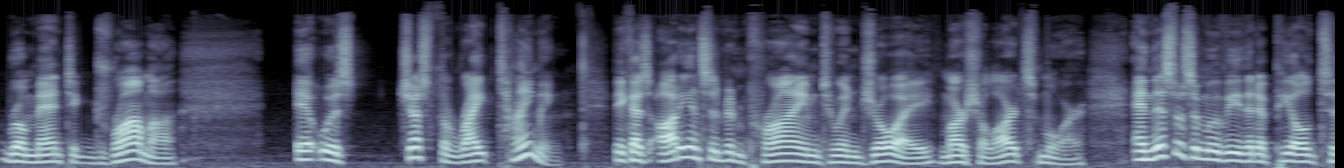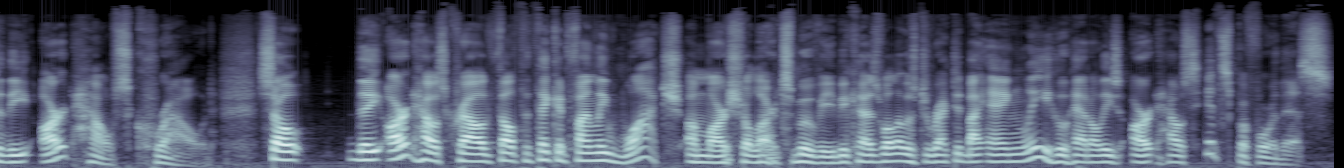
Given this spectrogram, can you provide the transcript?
romantic drama, it was just the right timing because audience had been primed to enjoy martial arts more. And this was a movie that appealed to the art house crowd. So the art house crowd felt that they could finally watch a martial arts movie because, well, it was directed by Ang Lee, who had all these art house hits before this.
